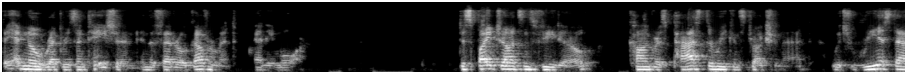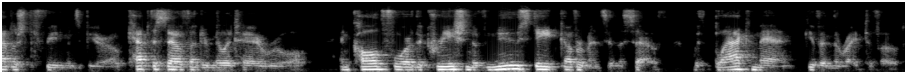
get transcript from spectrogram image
They had no representation in the federal government anymore. Despite Johnson's veto, Congress passed the Reconstruction Act, which reestablished the Freedmen's Bureau, kept the South under military rule, and called for the creation of new state governments in the South, with black men given the right to vote.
